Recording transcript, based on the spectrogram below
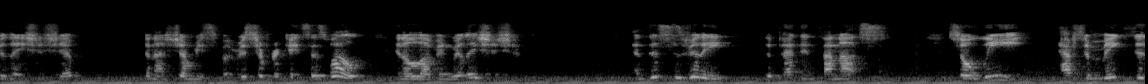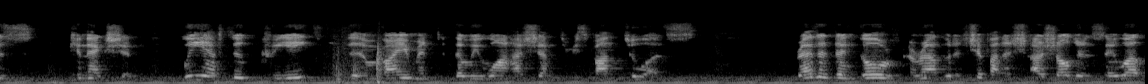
relationship, then Hashem reciprocates as well in a loving relationship. And this is really dependent on us. So we have to make this connection. We have to create the environment that we want Hashem to respond to us. Rather than go around with a chip on our shoulder and say, well,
